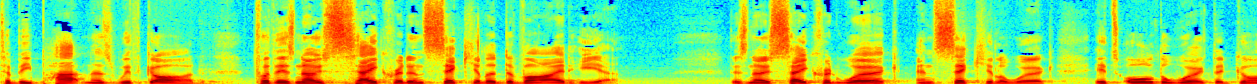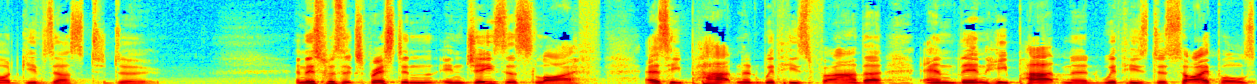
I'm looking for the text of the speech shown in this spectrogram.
to be partners with God, for there's no sacred and secular divide here. There's no sacred work and secular work. It's all the work that God gives us to do. And this was expressed in, in Jesus' life as he partnered with his Father and then he partnered with his disciples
